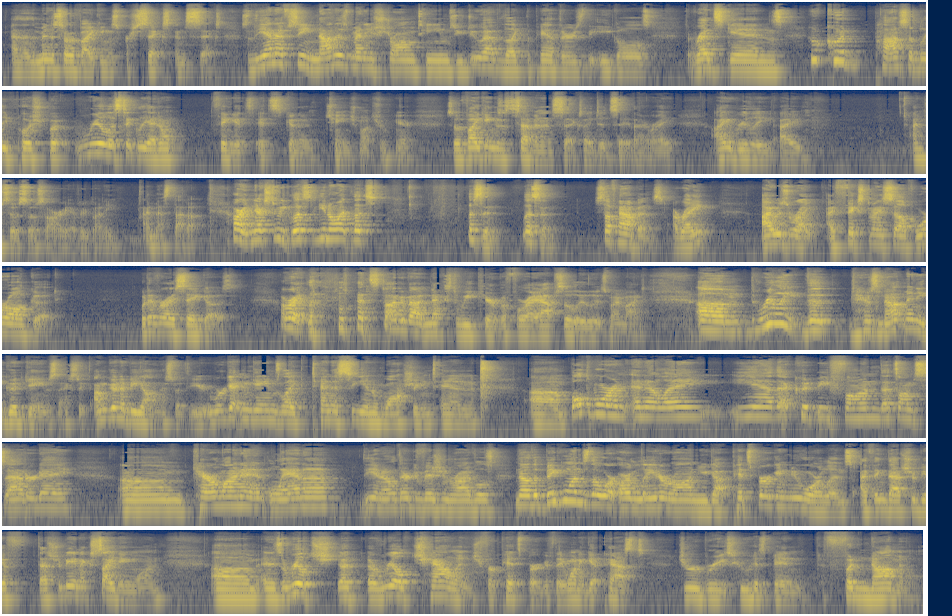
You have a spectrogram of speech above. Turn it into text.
And then the Minnesota Vikings are 6 and 6. So the NFC, not as many strong teams. You do have like the Panthers, the Eagles, the Redskins, who could possibly push, but realistically, I don't think it's it's gonna change much from here. So Vikings is seven and six. I did say that right. I really I I'm so so sorry everybody. I messed that up. All right, next week let's you know what let's listen listen. Stuff happens. All right. I was right. I fixed myself. We're all good. Whatever I say goes. All right, let's talk about next week here before I absolutely lose my mind. Um, really, the there's not many good games next week. I'm gonna be honest with you. We're getting games like Tennessee and Washington, um, Baltimore and, and LA. Yeah, that could be fun. That's on Saturday. Um, Carolina, Atlanta. You know, they're division rivals. Now the big ones though are, are later on. You got Pittsburgh and New Orleans. I think that should be a that should be an exciting one. Um, and it's a real ch- a, a real challenge for Pittsburgh if they want to get past Drew Brees, who has been phenomenal.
